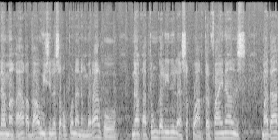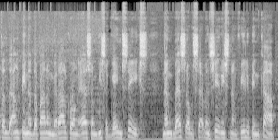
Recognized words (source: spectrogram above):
na makakabawi sila sa kupunan ng Meralco na katunggali nila sa quarterfinals. Matatanda ang pinadapa ng Meralco ang SMB sa Game 6 ng Best of 7 Series ng Philippine Cup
